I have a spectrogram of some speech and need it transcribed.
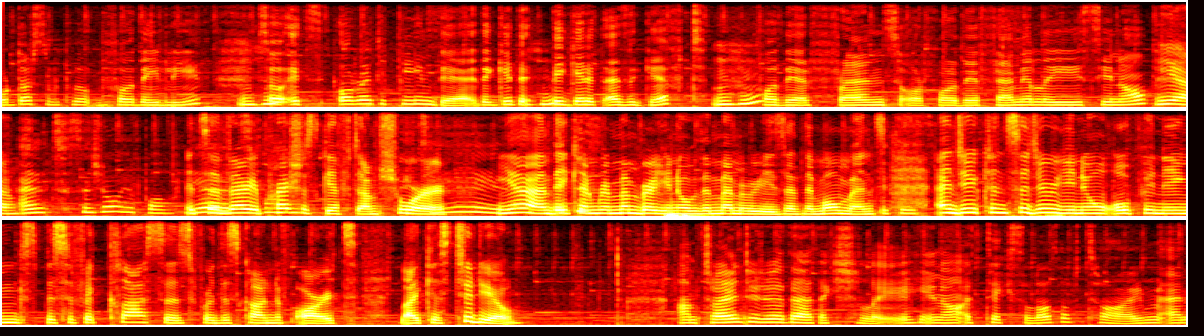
orders before, they leave. Mm-hmm. So it's already been there. They get it. They get it as a gift for their friends or for their families. You know. Yeah. And it's enjoyable. It's Yeah, a very fun. precious gift, I'm sure. is. Yeah, and they It can remember, you know, the memories and the moments. And do you consider, you know, opening specific classes for this kind of art, like a studio? I'm trying to do that actually. You know, it takes a lot of time, and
